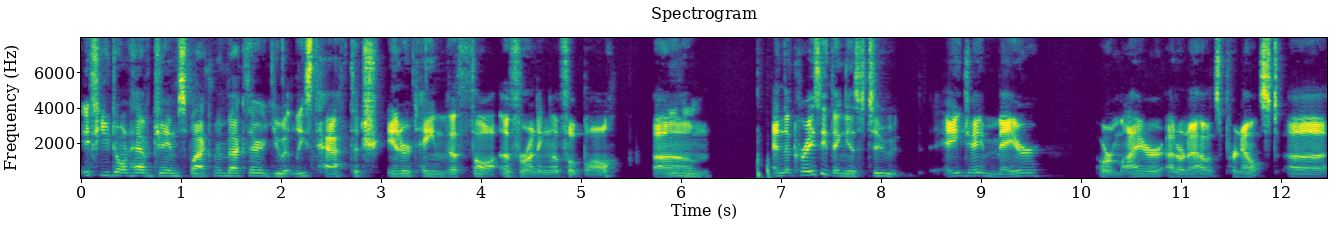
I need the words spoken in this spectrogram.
if you don't have James Blackman back there, you at least have to tr- entertain the thought of running the football. Um, mm-hmm. And the crazy thing is, too, AJ Mayer or Meyer, I don't know how it's pronounced. Uh,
